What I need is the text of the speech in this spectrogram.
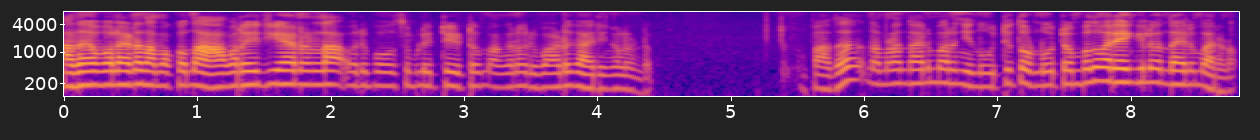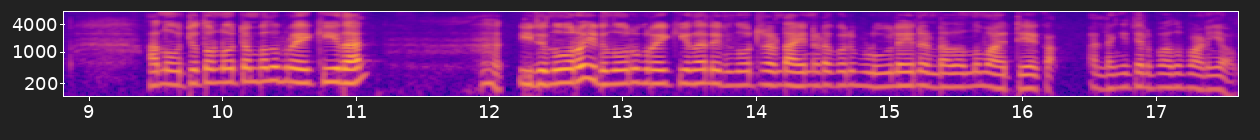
അതേപോലെ തന്നെ നമുക്കൊന്ന് ആവറേജ് ചെയ്യാനുള്ള ഒരു പോസിബിലിറ്റി കിട്ടും. അങ്ങനെ ഒരുപാട് കാര്യങ്ങളുണ്ട്. അപ്പോൾ അത് നമ്മളെന്തായാലും പറഞ്ഞു. നൂറ്റി തൊണ്ണൂറ്റൊമ്പത് വരെയെങ്കിലും എന്തായാലും വരണം. ആ നൂറ്റി തൊണ്ണൂറ്റൊമ്പത് ബ്രേക്ക് ചെയ്താൽ ഇരുന്നൂറ് ഇരുന്നൂറ് ബ്രേക്ക് ചെയ്താൽ ഇരുന്നൂറ്റി രണ്ട് അതിന്റെ ഇടയ്ക്ക് ഒരു ബ്ലൂ ലൈൻ ഉണ്ട്. അതൊന്ന് മാറ്റിയേക്കാം. അല്ലെങ്കിൽ ചിലപ്പോൾ അത് പണിയാവും.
